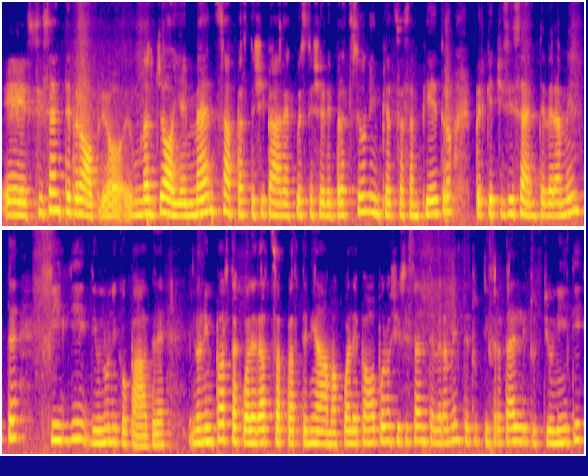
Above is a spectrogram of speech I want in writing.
e si sente proprio una gioia immensa a partecipare a queste celebrazioni in piazza San Pietro perché ci si sente veramente figli di un unico padre. Non importa a quale razza apparteniamo, a quale popolo, ci si sente veramente tutti fratelli, tutti uniti.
